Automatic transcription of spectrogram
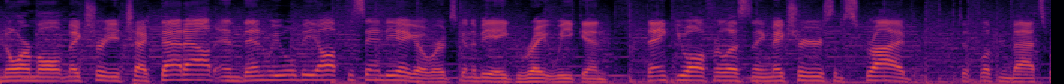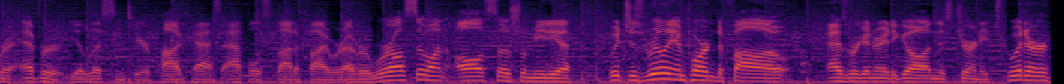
normal. Make sure you check that out, and then we will be off to San Diego, where it's going to be a great weekend. Thank you all for listening. Make sure you're subscribed to Flippin' Bats wherever you listen to your podcast, Apple, Spotify, wherever. We're also on all social media, which is really important to follow as we're getting ready to go on this journey. Twitter,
